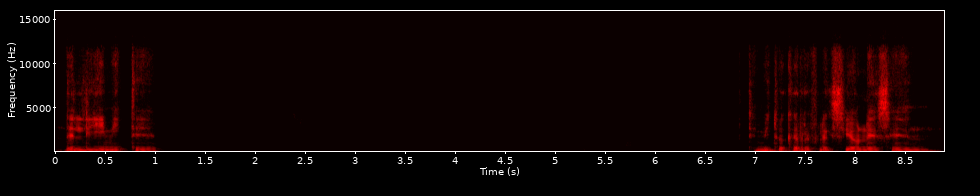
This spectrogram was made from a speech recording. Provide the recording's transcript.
del límite, te invito a que reflexiones en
